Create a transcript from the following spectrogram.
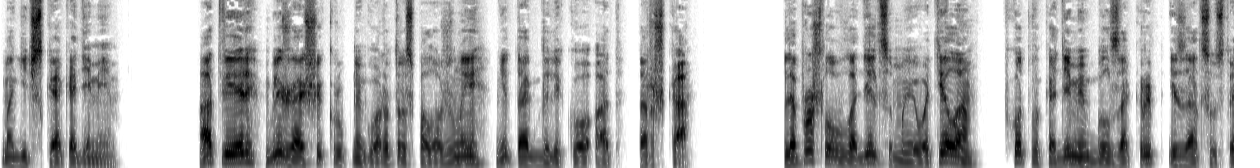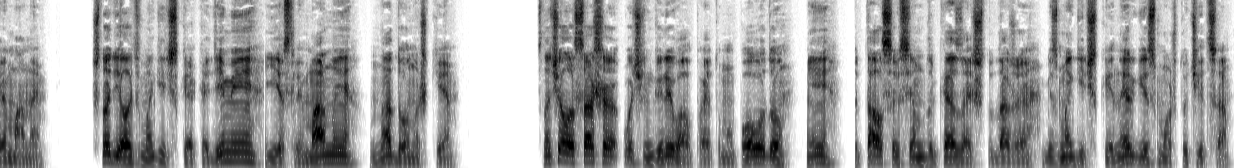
магической академии. А Тверь — ближайший крупный город, расположенный не так далеко от Торжка. Для прошлого владельца моего тела вход в Академию был закрыт из-за отсутствия маны. Что делать в магической академии, если маны на донышке? Сначала Саша очень горевал по этому поводу и пытался всем доказать, что даже без магической энергии сможет учиться.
